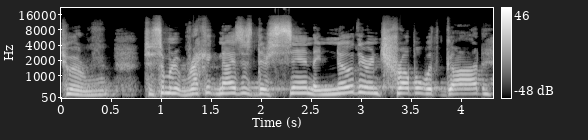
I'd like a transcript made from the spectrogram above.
to, a, to someone who recognizes their sin, they know they're in trouble with God,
